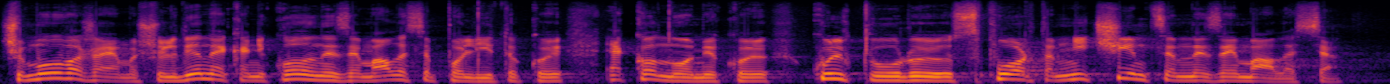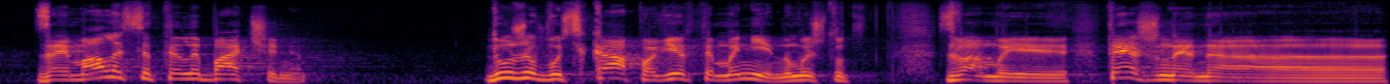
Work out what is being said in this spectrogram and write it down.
Чому ми вважаємо, що людина, яка ніколи не займалася політикою, економікою, культурою, спортом, нічим цим не займалася, займалася телебаченням? Дуже вузька, повірте мені. Ну ми ж тут з вами теж не на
